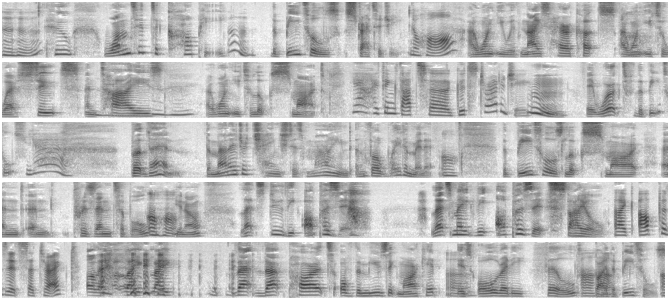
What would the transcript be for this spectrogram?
who wanted to copy hmm. the Beatles' strategy. 어허. I want you with nice haircuts. I want you to wear suits and hmm. ties. Mm-hmm. I want you to look smart. Yeah, I think that's a good strategy. Hmm. It worked for the Beatles. Yeah. But then the manager changed his mind and oh. thought, wait a minute. Oh. The Beatles look smart and and presentable, uh-huh. you know. Let's do the opposite. Let's make the opposite style. Like opposites attract. Oh, like like, like that that part of the music market is already filled by the Beatles.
